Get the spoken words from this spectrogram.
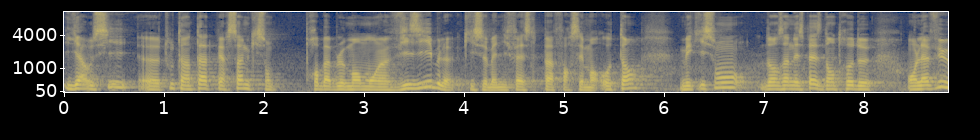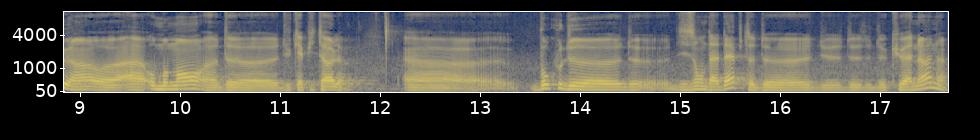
il y a aussi tout un tas de personnes qui sont probablement moins visibles, qui se manifestent pas forcément autant, mais qui sont dans un espèce d'entre-deux. On l'a vu hein, au moment euh, du Capitole. Euh, beaucoup de, disons d'adeptes de, de, QAnon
